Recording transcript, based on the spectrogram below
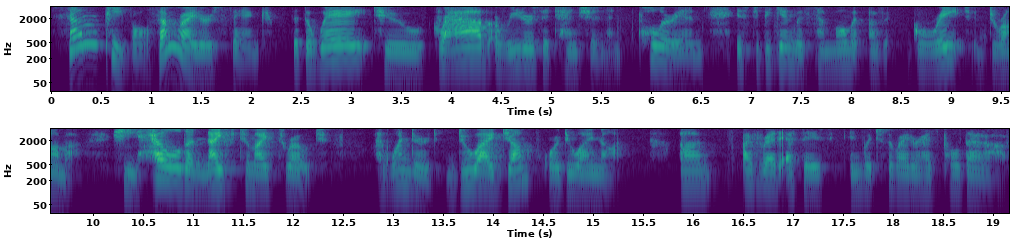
Some people, some writers think that the way to grab a reader's attention and pull her in is to begin with some moment of great drama he held a knife to my throat. I wondered, do I jump or do I not? Um, I've read essays in which the writer has pulled that off.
